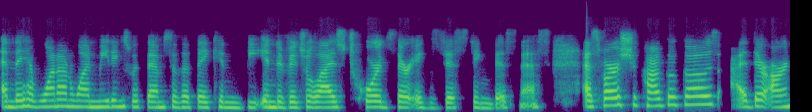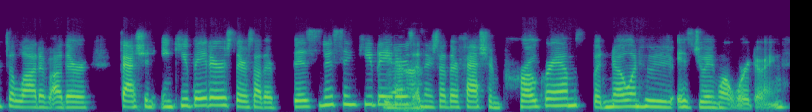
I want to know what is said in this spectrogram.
And they have one on one meetings with them so that they can be individualized towards their existing business. As far as Chicago goes, I, there aren't a lot of other fashion incubators. There's other business incubators yeah. and there's other fashion programs, but no one who is doing what we're doing.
